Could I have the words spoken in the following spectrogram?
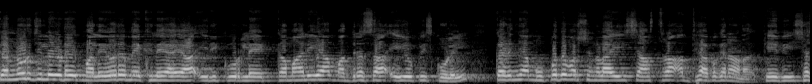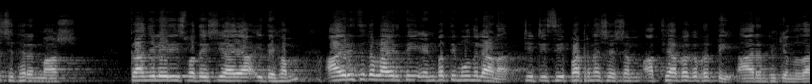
കണ്ണൂർ ജില്ലയുടെ മലയോര മേഖലയായ ഇരിക്കൂറിലെ Kamaliya Madrasa A U P സ്കൂളിൽ കഴിഞ്ഞ മുപ്പത് വർഷങ്ങളായി ശാസ്ത്ര അധ്യാപകനാണ് കെ വി ശശിധരൻ മാഷ്. കാഞ്ഞിലേരി സ്വദേശിയായ ഇദ്ദേഹം ആയിരത്തി തൊള്ളായിരത്തി എൺപത്തിമൂന്നിലാണ് ടി ടി സി പഠനശേഷം അധ്യാപക വൃത്തി ആരംഭിക്കുന്നത്.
